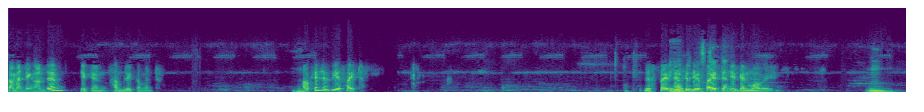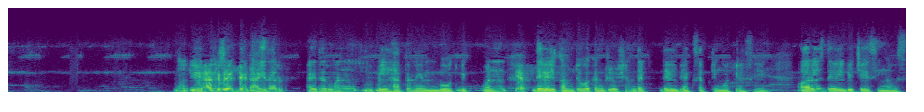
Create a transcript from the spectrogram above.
commenting on them, you can humbly comment. Hmm. How can there be a fight? Okay. Despite We this, if you fight, and- you can move away. Hmm. No, You you, have you to be said strict. that either either one will happen in both. One Yes. they yes. will come to a conclusion that they will be accepting what you are saying, or else they will be chasing us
